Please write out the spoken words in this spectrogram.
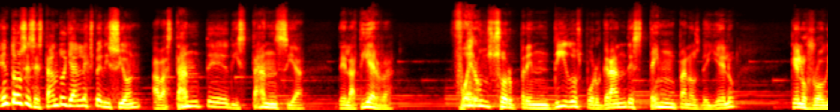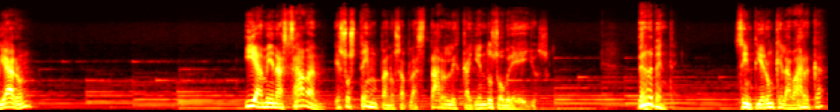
Entonces, estando ya en la expedición a bastante distancia de la Tierra, fueron sorprendidos por grandes témpanos de hielo que los rodearon y amenazaban esos témpanos aplastarles cayendo sobre ellos. De repente, sintieron que la barca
